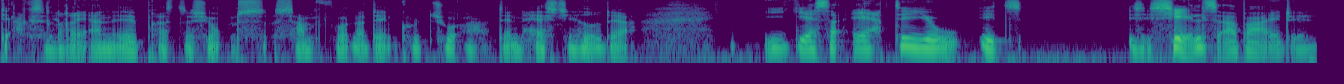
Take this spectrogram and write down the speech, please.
det accelererende præstationssamfund og den kultur, den hastighed der, ja, så er det jo et sjælsarbejde.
